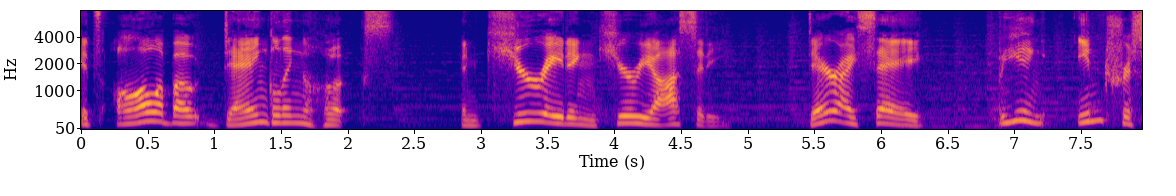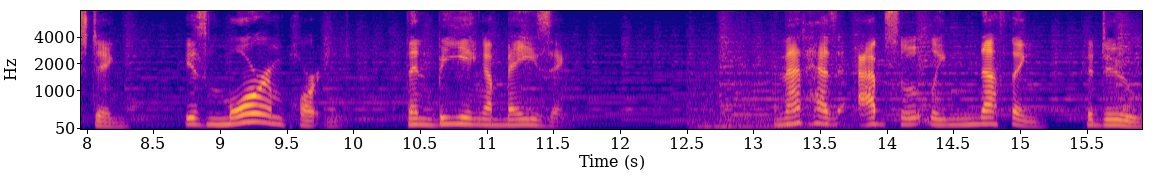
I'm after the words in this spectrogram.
It's all about dangling hooks and curating curiosity. Dare I say, being interesting is more important than being amazing. And that has absolutely nothing to do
